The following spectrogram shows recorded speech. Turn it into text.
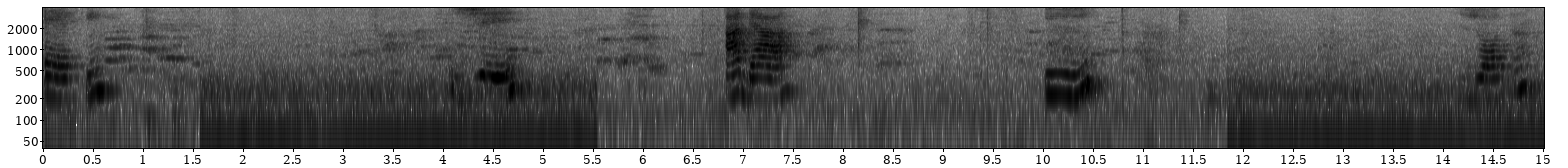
F, G, H, I, J,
